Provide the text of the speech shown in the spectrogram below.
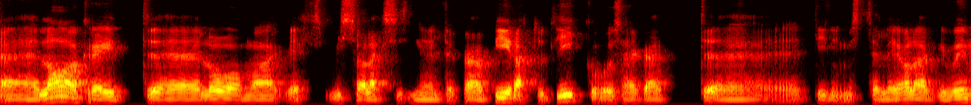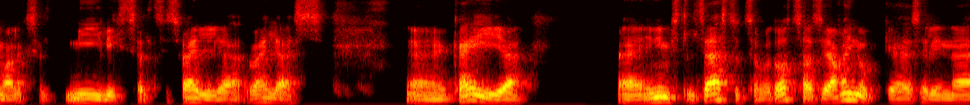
äh, laagreid äh, looma, ehk mis oleks siis nii-öelda ka piiratud liikuvusega, et, et inimestel ei olegi võimalik sealt nii lihtsalt siis välja, väljas käia. inimestel säästud saavad otsas ja ainuke selline,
